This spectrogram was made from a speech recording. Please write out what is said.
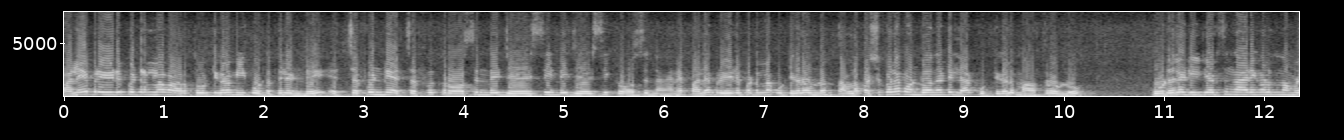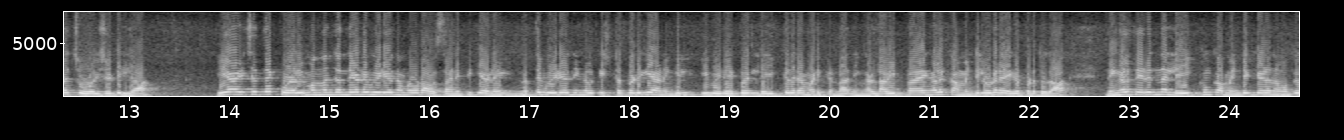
പല ബ്രീഡിൽപ്പെട്ടുള്ള വളർത്തുകുട്ടികളും ഈ കൂട്ടത്തിലുണ്ട്. എച്ച് എഫ് ഉണ്ട് എച്ച് എഫ് ക്രോസ് ഉണ്ട് ജേഴ്സി ഉണ്ട് ജേഴ്സി ക്രോസ് ഉണ്ട്. അങ്ങനെ പല ബ്രീഡിൽപ്പെട്ടുള്ള കുട്ടികളുണ്ടും. തള്ള പശുക്കളെ കൊണ്ടുവന്നിട്ടില്ല. കുട്ടികൾ മാത്രമേ ഉള്ളൂ. കൂടുതൽ ഡീറ്റെയിൽസും കാര്യങ്ങളൊന്നും നമ്മൾ ചോദിച്ചിട്ടില്ല. ഈ ആഴ്ചത്തെ കുഴൽമന്നം ചന്തയുടെ വീഡിയോ നമ്മളിവിടെ അവസാനിപ്പിക്കുകയാണ്. ഇന്നത്തെ വീഡിയോ നിങ്ങൾക്ക് ഇഷ്ടപ്പെടുകയാണെങ്കിൽ ഈ വീഡിയോക്ക് ഒരു ലൈക്ക് തരാൻ മടിക്കണ്ട. നിങ്ങളുടെ അഭിപ്രായങ്ങൾ കമന്റിലൂടെ രേഖപ്പെടുത്തുക. നിങ്ങൾ തരുന്ന ലൈക്കും കമന്റൊക്കെയാണ് നമുക്ക്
